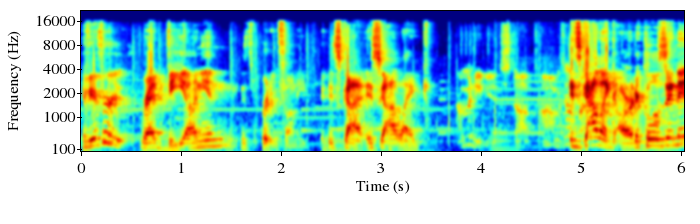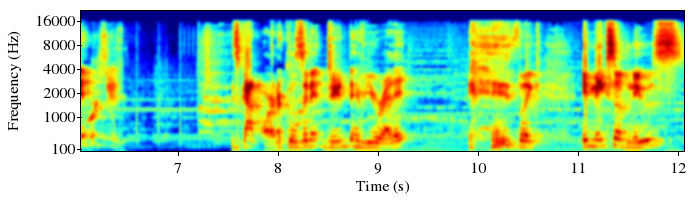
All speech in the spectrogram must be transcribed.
Have you ever read The Onion? It's pretty funny. It's got it's got like I'm gonna need you to stop, Tom. It's got, like, articles in it. It's got articles in it, dude. Have you read it? it's like it makes up news,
